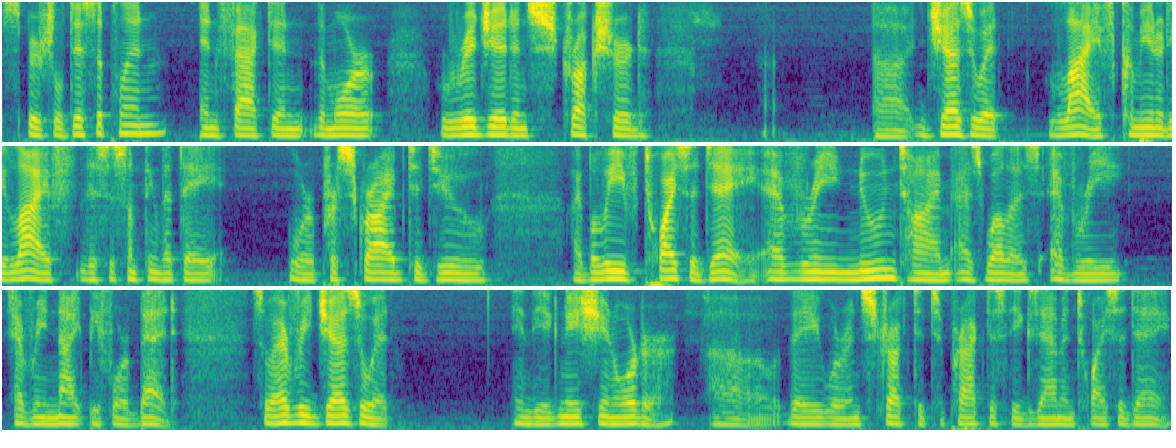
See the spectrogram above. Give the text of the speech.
spiritual discipline. In fact, in the more rigid and structured uh, Jesuit life, community life, this is something that they were prescribed to do, I believe, twice a day, every noontime as well as every every night before bed. So every Jesuit in the Ignatian order uh, they were instructed to practice the examen twice a day.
